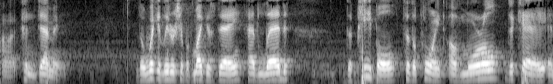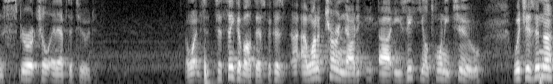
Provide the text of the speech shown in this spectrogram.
uh, condemning. The wicked leadership of Micah's day had led the people to the point of moral decay and spiritual ineptitude. I want to think about this because I want to turn now to uh, Ezekiel 22, which is in the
